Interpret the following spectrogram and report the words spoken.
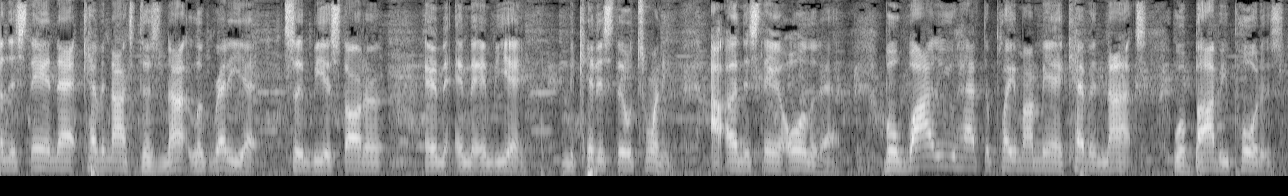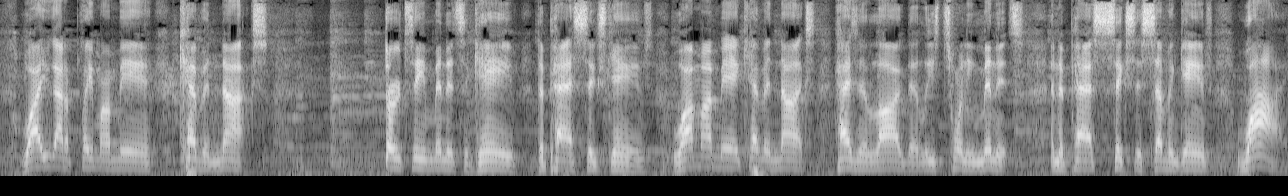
understand that Kevin Knox does not look ready yet to be a starter in, in the NBA. And the kid is still 20. I understand all of that. But why do you have to play my man Kevin Knox with Bobby Portis? Why you got to play my man Kevin Knox 13 minutes a game the past six games. Why my man Kevin Knox hasn't logged at least 20 minutes in the past six or seven games? Why?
